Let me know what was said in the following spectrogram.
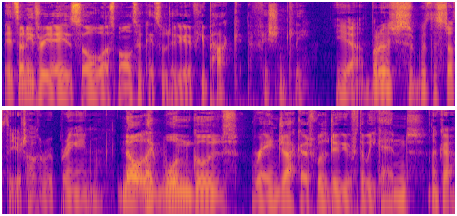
It's only three days, so a small suitcase will do you if you pack efficiently. Yeah, but it's just with the stuff that you're talking about bringing. No, like one good rain jacket will do you for the weekend. Okay.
